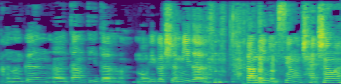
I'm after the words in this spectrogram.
可能跟呃当地的某一个神秘的当地女性产生了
